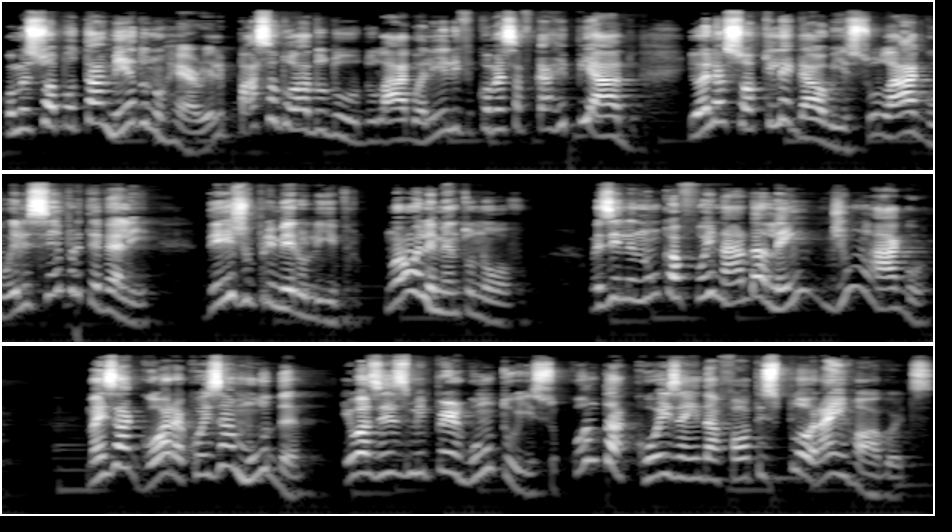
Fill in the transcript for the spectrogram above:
começou a botar medo no Harry. Ele passa do lado do, do lago ali, ele começa a ficar arrepiado. E olha só que legal isso. O lago, ele sempre teve ali, desde o primeiro livro. Não é um elemento novo. Mas ele nunca foi nada além de um lago. Mas agora a coisa muda. Eu às vezes me pergunto isso. Quanta coisa ainda falta explorar em Hogwarts?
